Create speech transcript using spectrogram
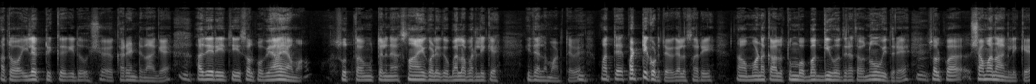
ಅಥವಾ ಇಲೆಕ್ಟ್ರಿಕ್ ಇದು ಶ ಕರೆಂಟಿನಾಗೆ ಅದೇ ರೀತಿ ಸ್ವಲ್ಪ ವ್ಯಾಯಾಮ. ಸುತ್ತಮುತ್ತಲಿನ ಸ್ನಾಯುಗಳಿಗೆ ಬಲ ಬರಲಿಕ್ಕೆ ಇದೆಲ್ಲ ಮಾಡ್ತೇವೆ. ಮತ್ತು ಪಟ್ಟಿ ಕೊಡ್ತೇವೆ ಕೆಲವು ಸಾರಿ. ನಾವು ಮೊಣಕಾಲು ತುಂಬ ಬಗ್ಗಿ ಹೋದರೆ ಅಥವಾ ನೋವಿದ್ರೆ ಸ್ವಲ್ಪ ಶಮನ ಆಗಲಿಕ್ಕೆ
